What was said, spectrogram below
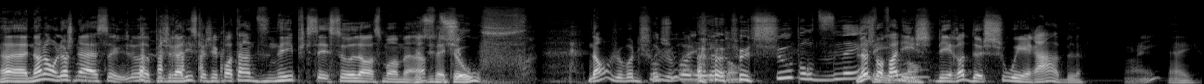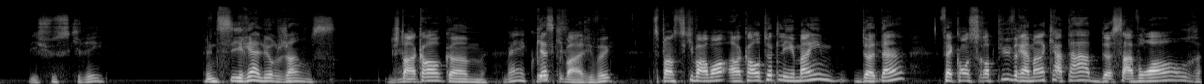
Euh, non, non, là, je n'ai assez. Là, puis je réalise que j'ai pas tant dîné puis que c'est ça là, en ce moment. Mais c'est Fait du que, chou. ouf. Non, je veux pas de chou. Pas de je veux chou, pas ouais, de- c'est Un bon. peu de chou pour dîner? Là, je vais faire des, ch- des rottes de chou érable. Oui. Hey. Des choux sucrés. Une série à l'urgence. Je suis encore comme. Ben, écoute. Qu'est-ce qui va arriver? Tu penses-tu qu'il va y avoir encore toutes les mêmes dedans? Fait qu'on sera plus vraiment capable de savoir.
